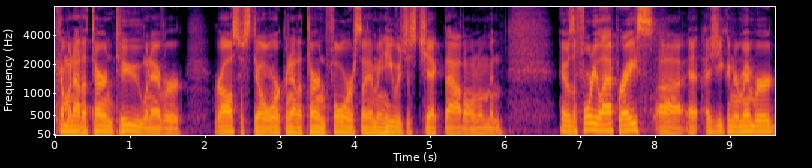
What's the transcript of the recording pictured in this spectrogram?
coming out of turn two whenever Ross was still working out of turn four. So, I mean, he was just checked out on them. And it was a 40 lap race. Uh, as you can remember,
